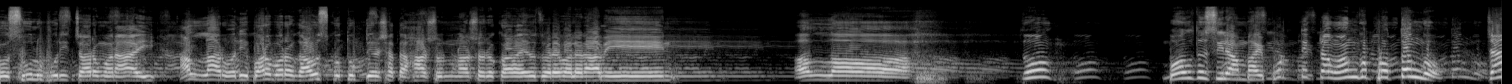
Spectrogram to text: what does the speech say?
রসুলপুরি চরমনাই, আল্লাহর অলি বড় বড় গাউস কুতুবদের সাথে হাসন নাসর করায় জোরে বলেন, আমিন। আল্লাহ। তো বলতেছিলাম ভাই, প্রত্যেকটা অঙ্গ প্রত্যঙ্গ যা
